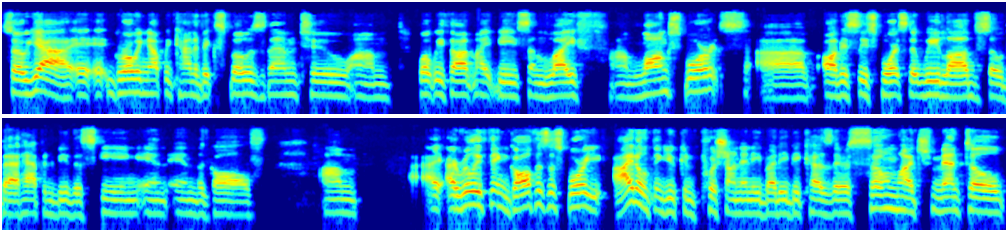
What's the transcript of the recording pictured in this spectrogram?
so yeah it, it, growing up we kind of exposed them to um, what we thought might be some life um, long sports uh, obviously sports that we love so that happened to be the skiing and and the golf. Um, I, I, really think golf is a sport. I don't think you can push on anybody because there's so much mental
